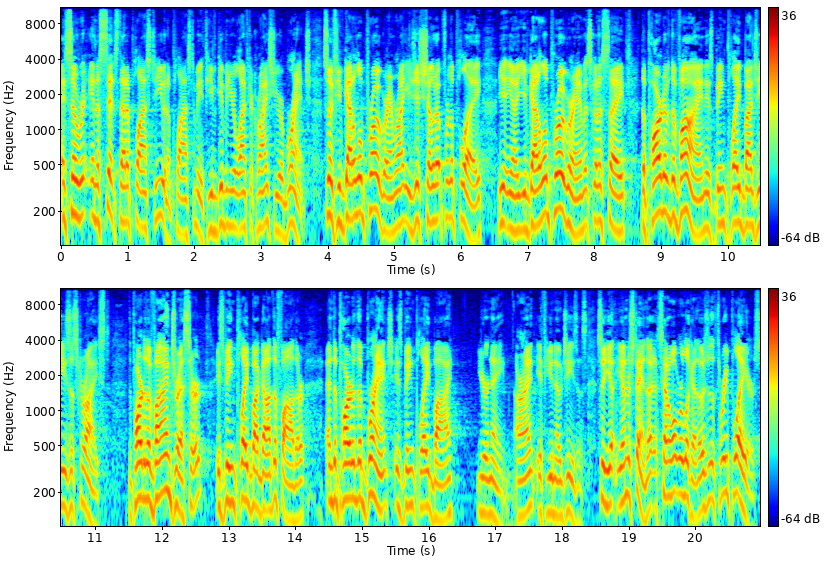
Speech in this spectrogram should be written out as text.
And so, in a sense, that applies to you and applies to me. If you've given your life to Christ, you're a branch. So, if you've got a little program, right, you just showed up for the play, you, you know, you've got a little program, it's going to say the part of the vine is being played by Jesus Christ. The part of the vine dresser is being played by God the Father, and the part of the branch is being played by your name, all right, if you know Jesus. So you, you, understand, that's kind of what we're looking at. Those are the three players.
